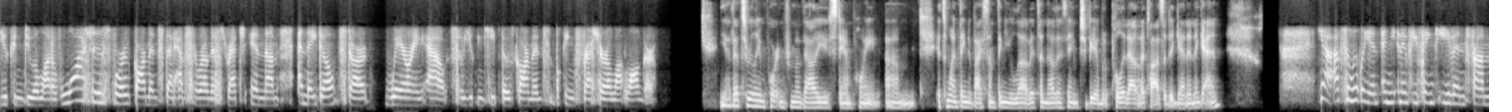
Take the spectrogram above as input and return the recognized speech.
you can do a lot of washes for garments that have Sorona stretch in them, and they don't start wearing out. So you can keep those garments looking fresher a lot longer. Yeah, that's really important from a value standpoint. Um, it's one thing to buy something you love, it's another thing to be able to pull it out of the closet again and again. Yeah, absolutely. And, and, and if you think even from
